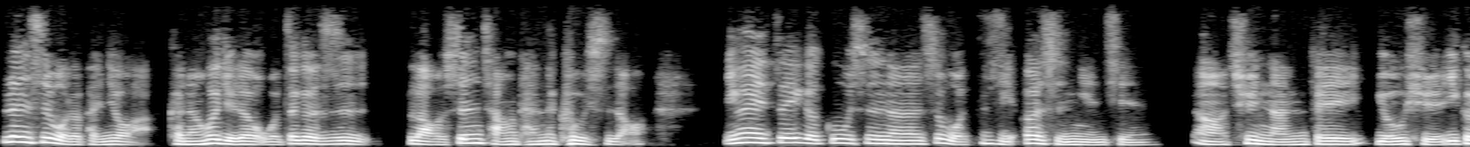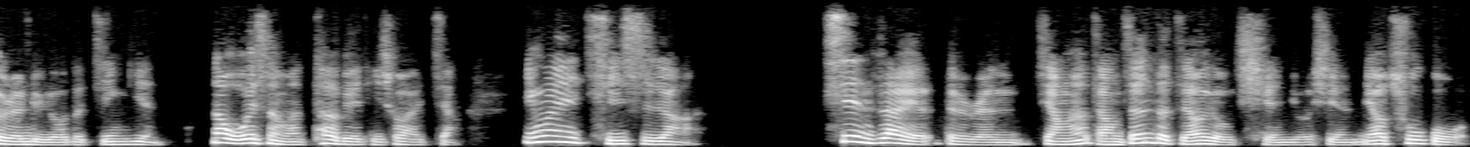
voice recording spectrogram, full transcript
认识我的朋友啊可能会觉得我这个是老生常谈的故事哦，因为这个故事呢是我自己二十年前啊、去南非游学一个人旅游的经验。那我为什么特别提出来讲？因为其实啊，现在的人讲讲真的，只要有钱有闲，你要出国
